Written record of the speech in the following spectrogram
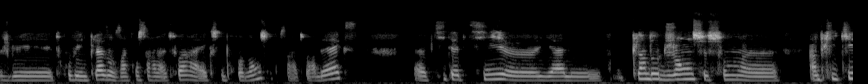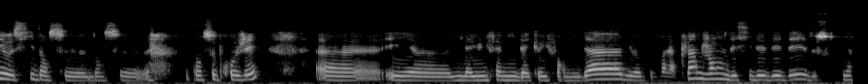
je lui ai trouvé une place dans un conservatoire à Aix-en-Provence, au conservatoire d'Aix. Petit à petit, il y a le... plein d'autres gens se sont impliqués aussi dans ce dans ce dans ce projet. Euh, et euh, il a eu une famille d'accueil formidable. Voilà, plein de gens ont décidé d'aider de soutenir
